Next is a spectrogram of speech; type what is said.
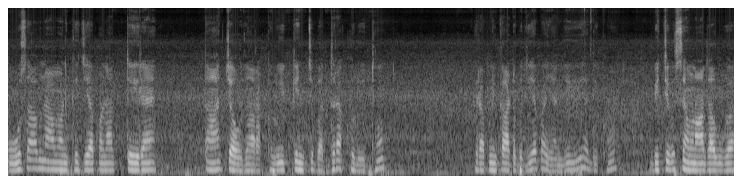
ਉਹ ਹਿਸਾਬ ਨਾਲ ਬਣ ਕੇ ਜੇ ਆਪਣਾ 13 ਤਾਂ 14 ਰੱਖ ਲਓ 1 ਇੰਚ ਵੱਧ ਰੱਖ ਲਓ ਇੱਥੋਂ। ਫਿਰ ਆਪਣੀ ਕਾਟ ਵਧੀਆ ਪੈ ਜਾਂਦੀ ਹੈਗੀ ਆ, ਦੇਖੋ। ਵਿੱਚ ਸਿਉਣਾ ਲਾਊਗਾ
